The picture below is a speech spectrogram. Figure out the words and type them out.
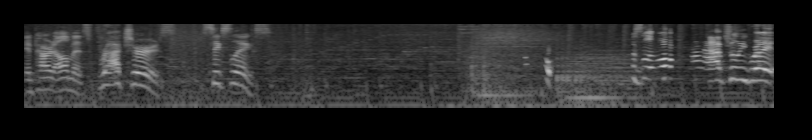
Empowered elements, fractures, six links. Oh, I'm actually right.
